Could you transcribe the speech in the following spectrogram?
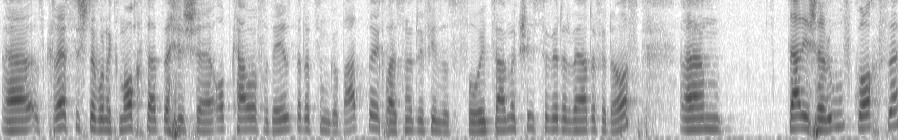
das Krasseste, was er gemacht hat, er ist äh, abgehauen von den Eltern zum Gebeten. Ich weiß nicht, wie viel das von euch zusammengeschissen werden für das. Dann ist er aufgewachsen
